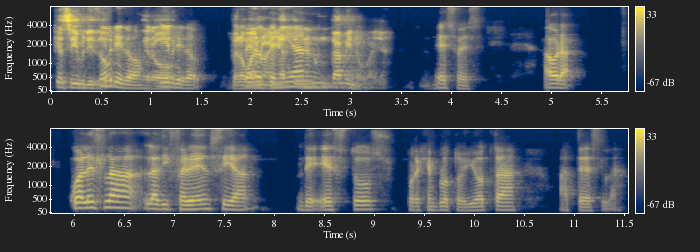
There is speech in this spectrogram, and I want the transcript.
que es híbrido. Híbrido, pero, híbrido. Pero, bueno, ya tienen un camino, vaya. Eso es. Ahora, ¿cuál es la, la diferencia de estos, por ejemplo, Toyota a Tesla?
